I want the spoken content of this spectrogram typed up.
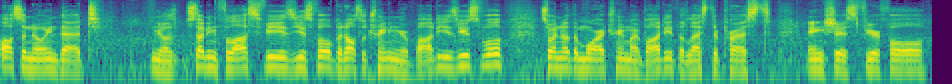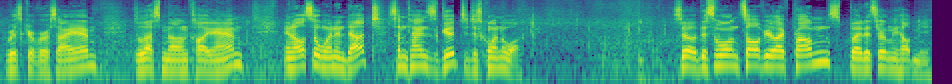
also knowing that you know, studying philosophy is useful, but also training your body is useful. So I know the more I train my body, the less depressed, anxious, fearful, risk averse I am, the less melancholy I am. And also when in doubt, sometimes it's good to just go on a walk. So this won't solve your life problems, but it certainly helped me.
